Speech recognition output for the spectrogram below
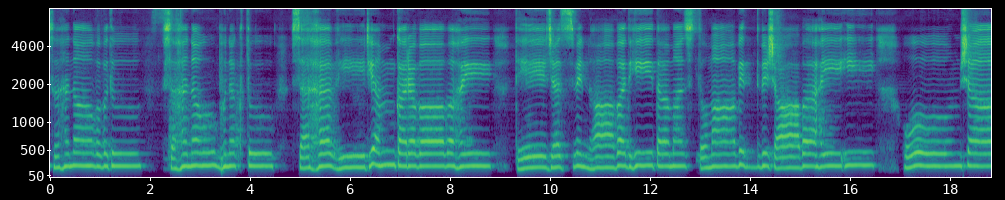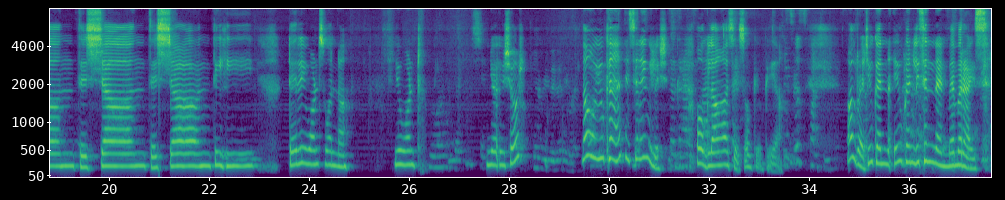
सहनाववतु सहनौ भुनक्तु सह वीर्यं करवावहै तेजस्विनावधीतमस्तु मा विद्विषावहै ॐ शान्तिः Terry wants one now. You want? Yeah, sure? No, you can. It's in English. Oh, glasses. Okay, okay, yeah. All right, you can you can listen and memorize,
